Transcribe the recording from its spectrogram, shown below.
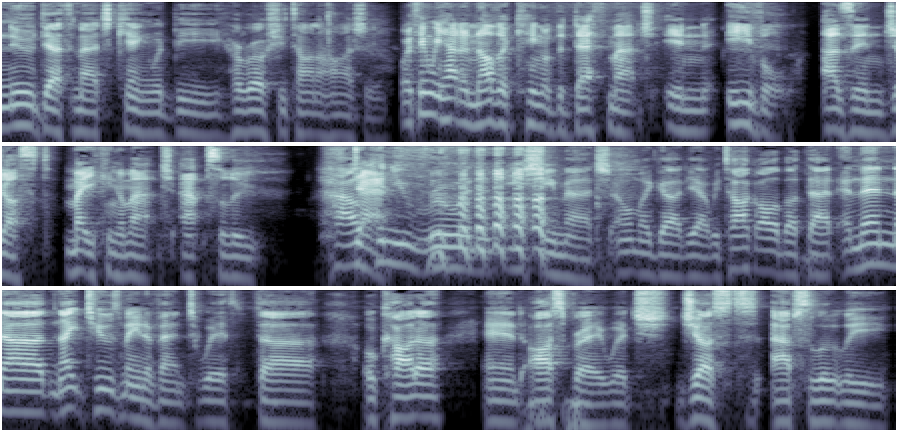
new deathmatch king would be Hiroshi Tanahashi? Well, I think we had another King of the Death match in Evil, as in just making a match absolute. How Death. can you ruin an Ishii match? Oh my god, yeah, we talk all about that. And then uh, night two's main event with uh, Okada and Ospreay, which just absolutely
